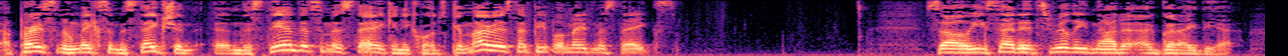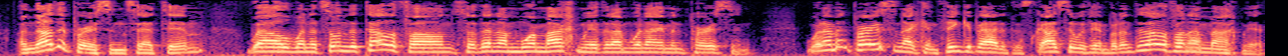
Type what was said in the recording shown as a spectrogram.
a person who makes a mistake should understand it's a mistake, and he quotes Gemaras that people made mistakes. So he said it's really not a, a good idea. Another person said to him, well, when it's on the telephone, so then I'm more machmir than I'm when I'm in person. When I'm in person, I can think about it, discuss it with him, but on the telephone, I'm machmir.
